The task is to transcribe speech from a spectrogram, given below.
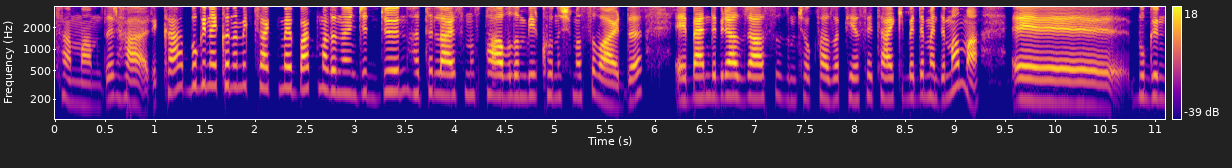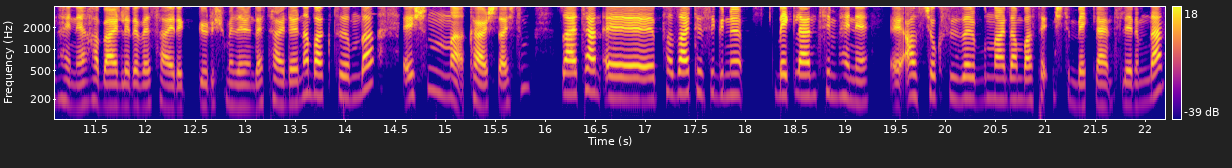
Tamamdır, harika. Bugün ekonomik takvime bakmadan önce dün hatırlarsınız Powell'ın bir konuşması vardı. E, ben de biraz rahatsızdım, çok fazla piyasayı takip edemedim ama e, bugün hani haberlere vesaire görüşmelerin detaylarına baktığımda e, şununla karşılaştım. Zaten e, pazartesi günü beklentim hani e, az çok sizlere bunlardan bahsetmiştim beklentilerimden.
